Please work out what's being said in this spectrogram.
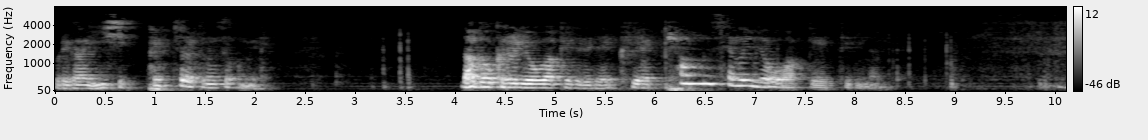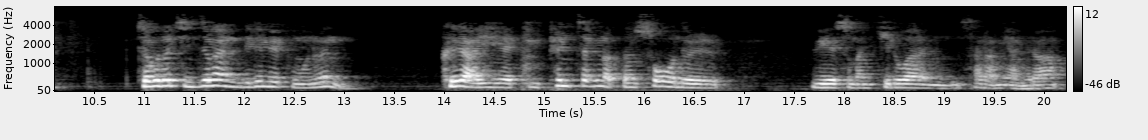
우리가 28절을 통해서 봅니다. 나도 그를 여호와께 드리되 그의 평생을 여호와께 드리나이다. 적어도 진정한 믿음의 부모는 그 아이의 단편적인 어떤 소원을 위해서만 기도하는 사람이 아니라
